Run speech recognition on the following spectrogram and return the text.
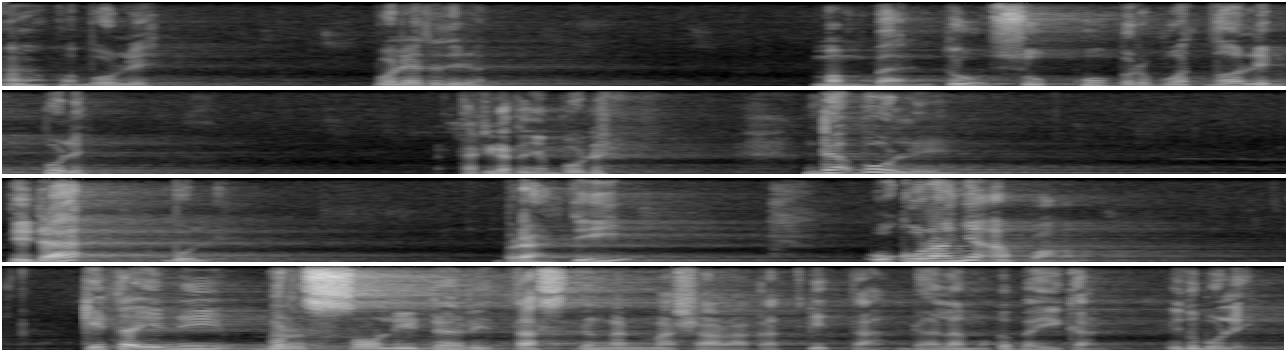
Hah? Kok boleh? Boleh atau tidak? Membantu suku berbuat zalim. Boleh? Tadi katanya boleh. Tidak boleh. Tidak boleh. Berarti ukurannya apa? Kita ini bersolidaritas dengan masyarakat kita dalam kebaikan. Itu boleh.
